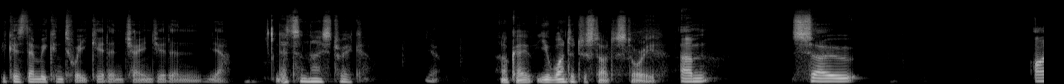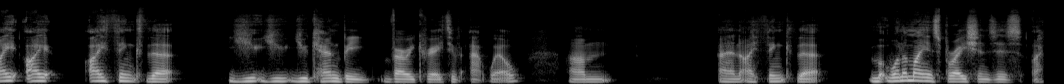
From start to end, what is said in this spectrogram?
because then we can tweak it and change it, and yeah. That's a nice trick. Yeah. Okay, you wanted to start a story. Um, so I I I think that you you you can be very creative at will, um, and I think that one of my inspirations is I,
